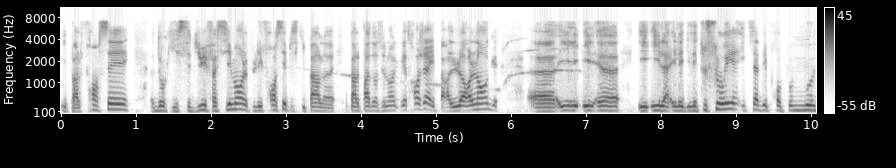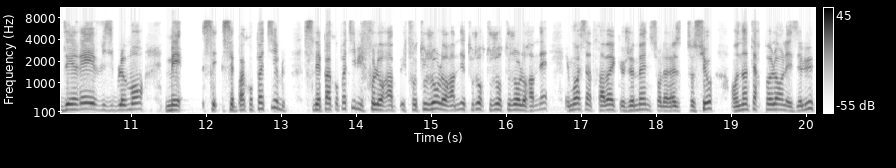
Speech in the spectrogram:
il parle français, donc il séduit facilement le public français puisqu'il parle, il parle pas dans une langue étrangère, il parle leur langue. Euh, il, il, euh, il, est, tout sourire, il tient des propos modérés visiblement, mais c'est pas compatible. Ce n'est pas compatible. Il faut, le, il faut toujours le ramener, toujours, toujours, toujours le ramener. Et moi, c'est un travail que je mène sur les réseaux sociaux en interpellant les élus.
